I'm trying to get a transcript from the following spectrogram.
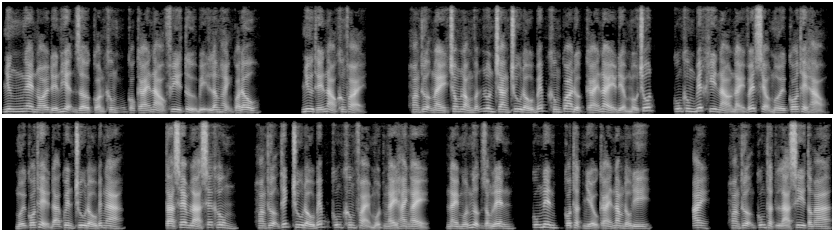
nhưng nghe nói đến hiện giờ còn không có cái nào phi tử bị lâm hạnh quá đâu. Như thế nào không phải? Hoàng thượng này trong lòng vẫn luôn trang chu đầu bếp không qua được cái này điểm mấu chốt, cũng không biết khi nào này vết sẹo mới có thể hảo, mới có thể đã quên chu đầu bếp Nga. Ta xem là sẽ không, Hoàng thượng thích chu đầu bếp cũng không phải một ngày hai ngày, này muốn ngược dòng lên, cũng nên có thật nhiều cái năm đầu đi. Ai, Hoàng thượng cũng thật là si tâm A,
